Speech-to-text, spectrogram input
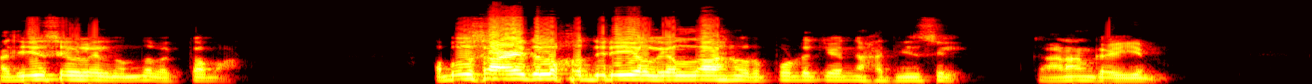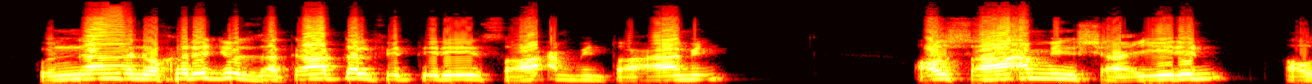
ഹദീസുകളിൽ നിന്ന് വ്യക്തമാണ്. അബൂ സായിദുൽ ഖദ്രി അള്ളാഹു റിപ്പോർട്ട് ചെയ്യുന്ന ഹദീസിൽ കാണാൻ കഴിയും. കുന്നാ നുഖറിജു സക്കാത്തൽ ഫിത്തിരി സാഅം മിൻ തആമിൻ ഔ സാഅം മിൻ ഷഈരിൻ ഔ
